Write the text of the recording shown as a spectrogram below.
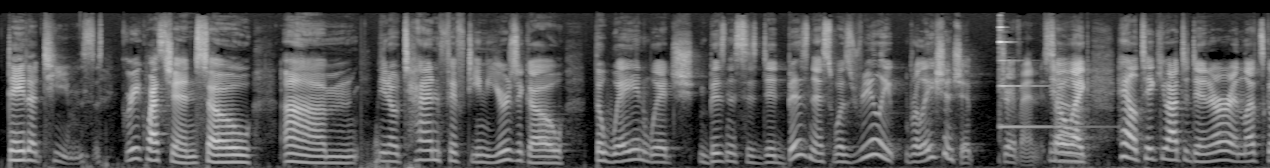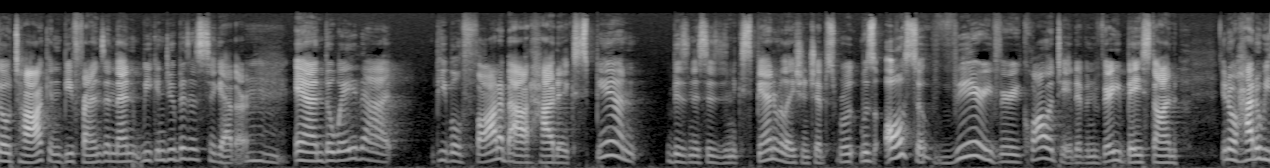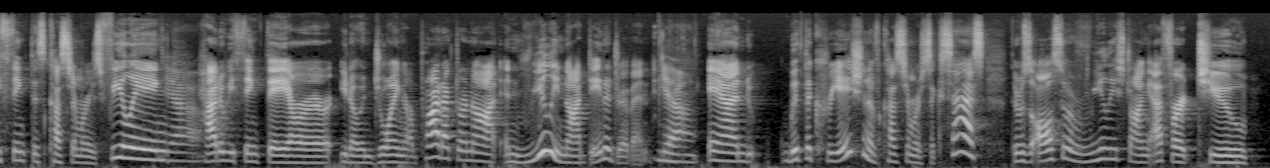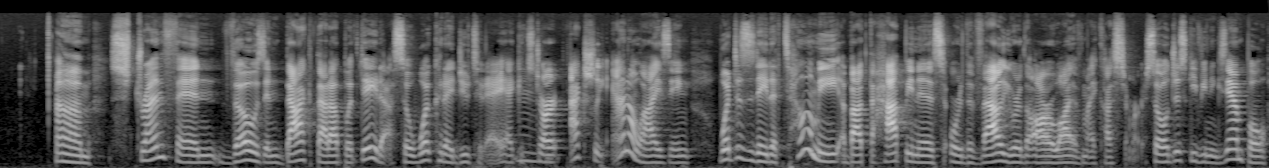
data teams? Great question. So, um, you know, 10, 15 years ago, the way in which businesses did business was really relationship driven. So Yeah. like, hey, I'll take you out to dinner and let's go talk and be friends and then we can do business together. Mm-hmm. And the way that people thought about how to expand businesses and expand relationships was also very very qualitative and very based on you know how do we think this customer is feeling Yeah. how do we think they are you know enjoying our product or not and really not data driven Yeah. and with the creation of customer success, there was also a really strong effort to um, strengthen those and back that up with data. So, what could I do today? I could start actually analyzing what does the data tell me about the happiness or the value or the ROI of my customer. So, I'll just give you an example.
